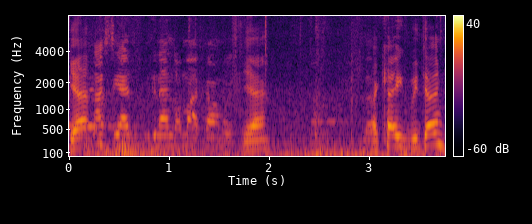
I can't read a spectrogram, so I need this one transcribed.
Yeah? That's the end. We can end on that, can't we? Yeah. Okay, we done?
